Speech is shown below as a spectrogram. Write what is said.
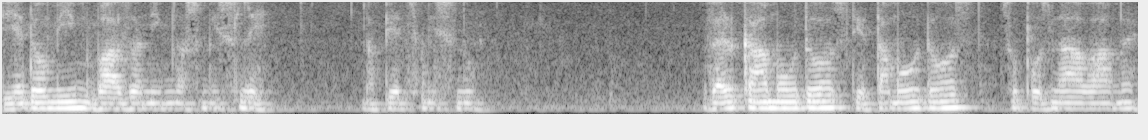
vědomím vázaným na smysly, na pět smyslů. Velká moudrost je ta moudrost, co poznáváme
